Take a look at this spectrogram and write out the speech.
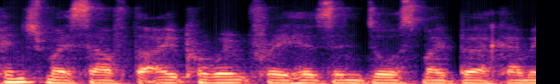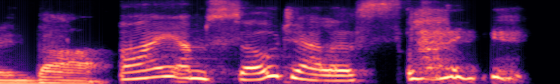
pinch myself that Oprah Winfrey has endorsed my book. I mean, that. I am so jealous. Like,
